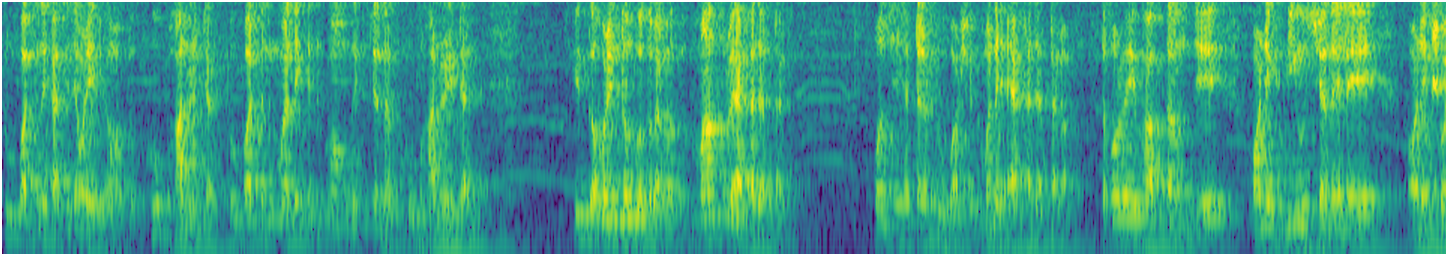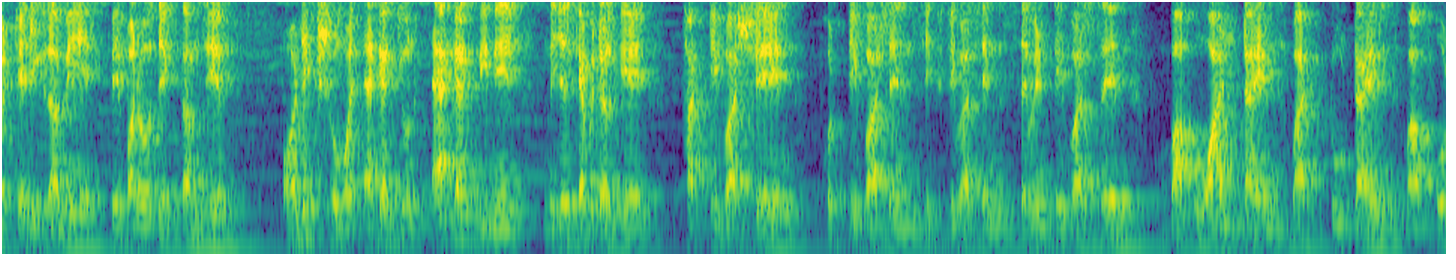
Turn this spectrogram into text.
টু পার্সেন্টের কাছে আমার ইনকাম আসতো। খুব ভালো রিটার্ন টু পার্সেন্ট মানে কিন্তু কম রিটার্ন না, খুব ভালো রিটার্ন কিন্তু আমার ইনকাম কত? টাকা হতো মাত্র এক হাজার টাকা। পঞ্চাশ হাজার টাকা টু পার্সেন্ট মানে এক হাজার টাকা। তখন আমি ভাবতাম যে অনেক নিউজ চ্যানেলে অনেক সময় টেলিগ্রামে পেপারেও দেখতাম যে অনেক সময় এক একজন এক এক দিনে নিজের ক্যাপিটালকে thirty percent forty percent sixty percent seventy percent বা ওয়ান টাইমস বা টু টাইমস বা ফোর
